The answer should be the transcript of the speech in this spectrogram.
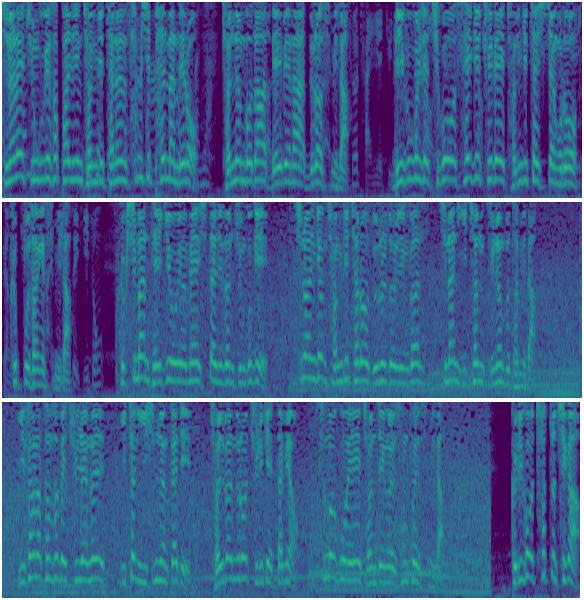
지난해 중국에서 팔린 전기차는 38만 대로 전년보다 4배나 늘었습니다. 미국을 제치고 세계 최대 전기차 시장으로 급부상했습니다. 극심한 대기 오염에 시달리던 중국이 친환경 전기차로 눈을 돌린 건 지난 2009년부터입니다. 이산화탄소 배출량을 2020년까지 절반으로 줄이겠다며 스모그와의 전쟁을 선포했습니다. 그리고 첫 조치가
